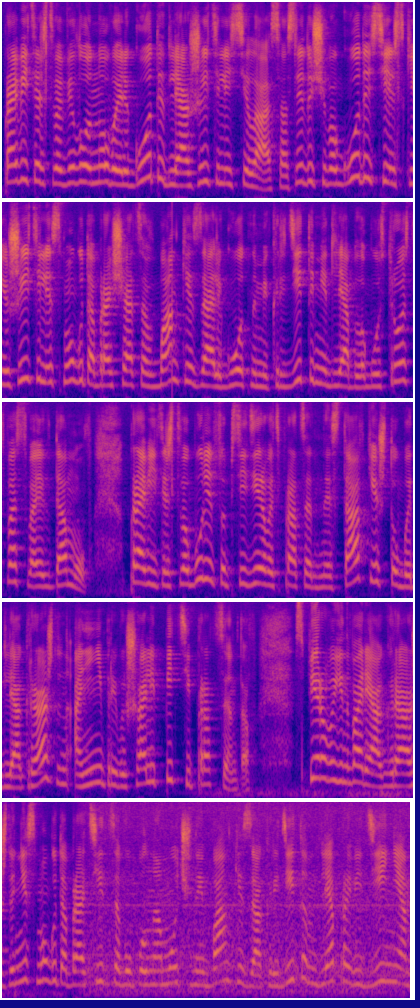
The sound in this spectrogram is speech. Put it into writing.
Правительство ввело новые льготы для жителей села. Со следующего года сельские жители смогут обращаться в банки за льготными кредитами для благоустройства своих домов. Правительство будет субсидировать процентные ставки, чтобы для граждан они не превышали 5%. С 1 января граждане смогут обратиться в уполномоченные банки за кредитом для проведения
